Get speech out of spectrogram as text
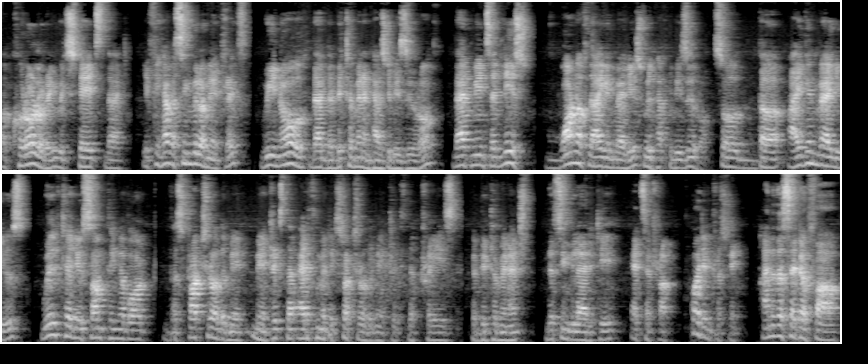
a corollary which states that if you have a singular matrix, we know that the determinant has to be 0. That means at least one of the eigenvalues will have to be 0. So the eigenvalues will tell you something about the structure of the matrix, the arithmetic structure of the matrix, the trace, the determinant, the singularity, etc. Quite interesting. Another set of uh,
